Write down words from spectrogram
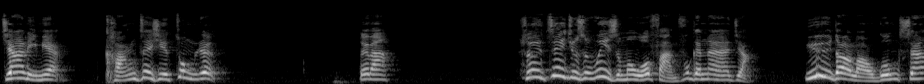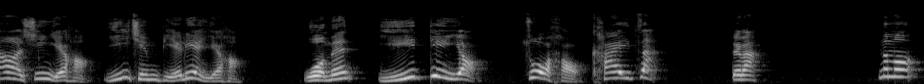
家里面扛这些重任，对吧？所以这就是为什么我反复跟大家讲，遇到老公三二心也好，移情别恋也好，我们一定要做好开战。对吧？那么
